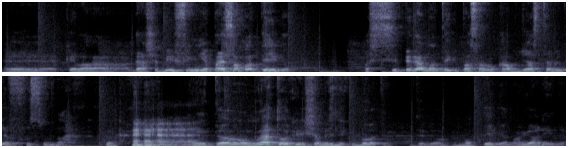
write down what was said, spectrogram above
É, aquela graxa bem fininha, parece uma manteiga. Mas se você pegar a manteiga e passar no cabo de aço também deve funcionar. então, não é à toa que ele chama Slick Butter, entendeu? Manteiga, margarina.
